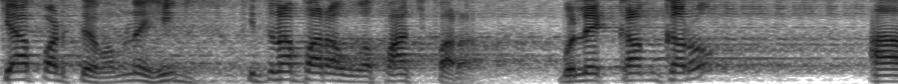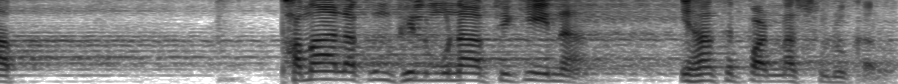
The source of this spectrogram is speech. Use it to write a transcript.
क्या पढ़ते हो? हमने हिब्स, कितना पारा हुआ? पाँच पारा। बोले, एक काम करो, आप फमा लकुम फिल मुनाफिकीना, यहाँ से पढ़ना शुरू करो।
